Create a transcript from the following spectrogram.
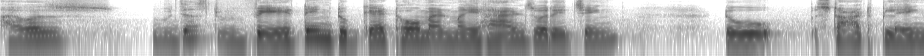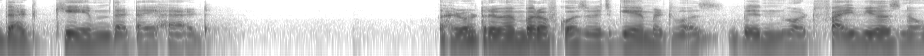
i was just waiting to get home and my hands were itching to start playing that game that i had. I don't remember of course which game it was. Been what 5 years now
